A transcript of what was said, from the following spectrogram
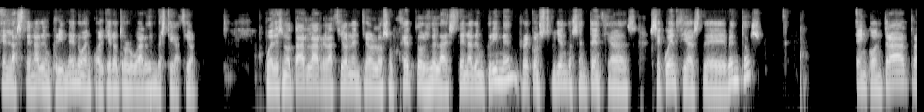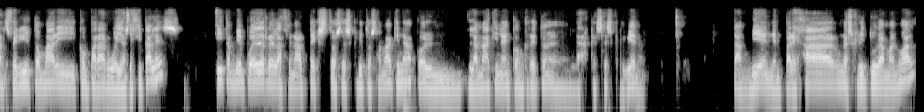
en la escena de un crimen o en cualquier otro lugar de investigación. Puedes notar la relación entre los objetos de la escena de un crimen, reconstruyendo sentencias, secuencias de eventos, encontrar, transferir, tomar y comparar huellas digitales, y también puedes relacionar textos escritos a máquina con la máquina en concreto en la que se escribieron. También emparejar una escritura manual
